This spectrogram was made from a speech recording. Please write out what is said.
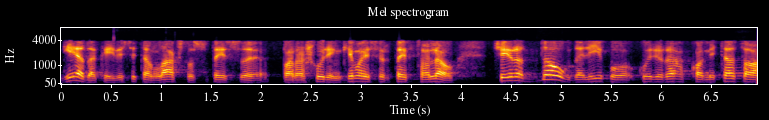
gėda, kai visi ten laksto su tais e, parašų rinkimais ir taip toliau. Čia yra daug dalykų, kur yra komiteto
